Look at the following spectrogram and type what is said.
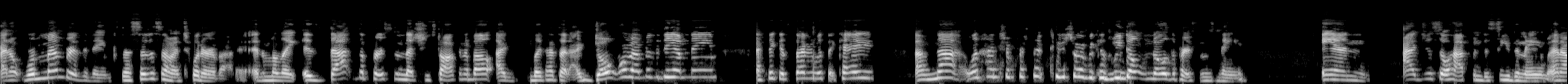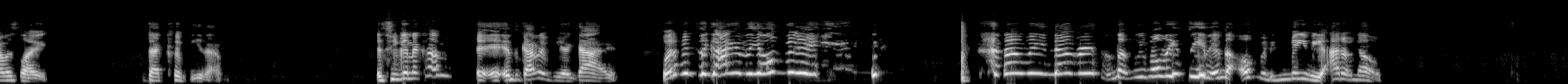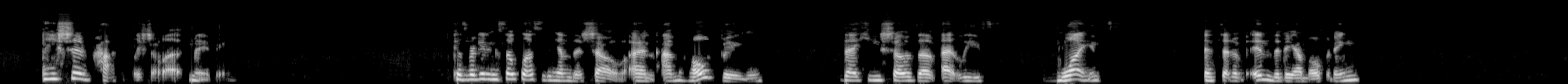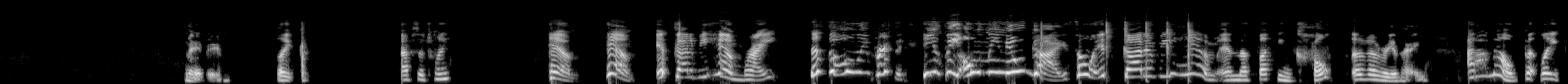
I don't remember the name because I said this on my Twitter about it. And I'm like, is that the person that she's talking about? I like I said, I don't remember the damn name. I think it started with a K. I'm not 100% too sure because we don't know the person's name. And I just so happened to see the name and I was like, that could be them. Is he gonna come? It, has gotta be a guy. What if it's the guy in the opening? and we never, we've only seen in the opening. Maybe I don't know. He should possibly show up, maybe, because we're getting so close to the end of the show, and I'm hoping that he shows up at least once instead of in the damn opening. Maybe. Like episode 20? Him. Him. It's gotta be him, right? That's the only person. He's the only new guy. So it's gotta be him and the fucking cult of everything. I don't know, but like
